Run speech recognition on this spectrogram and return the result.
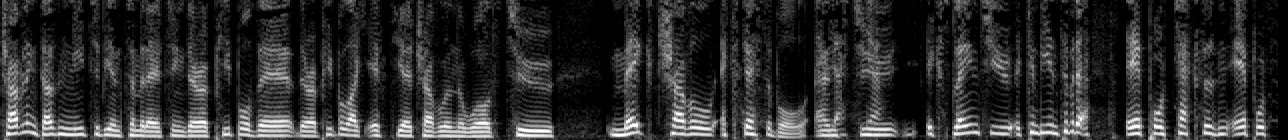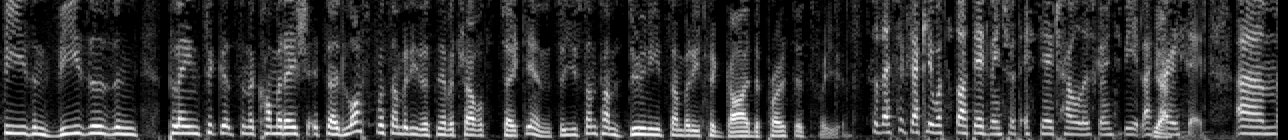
traveling doesn't need to be intimidating. There are people there. There are people like STA Travel in the world to make travel accessible and Exact- to yeah. explain to you. It can be intimidating. Airport taxes and airport fees and visas and plane tickets and accommodation. It's a lot for somebody that's never traveled to take in. So you sometimes do need somebody to guide the process for you. So that's exactly what Start the Adventure with STA Travel is going to be, like Yeah. Ari said. Um,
